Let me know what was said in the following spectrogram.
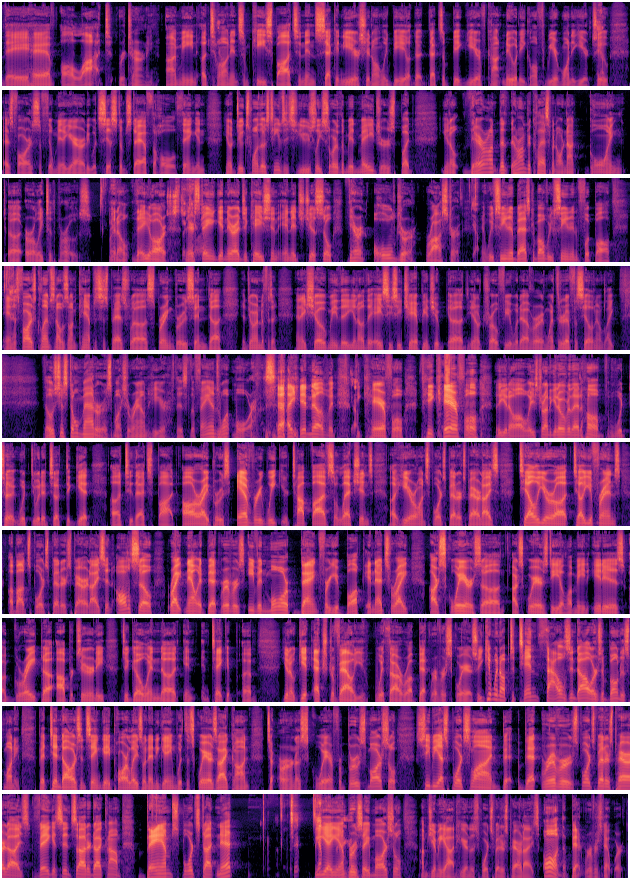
They have a lot returning. I mean, a ton in some key spots, and then second year should only be that. That's a big year of continuity going from year one to year two, as far as the familiarity with system staff, the whole thing. And you know, Duke's one of those teams. It's usually sort of the mid majors, but you know, their their underclassmen are not going uh, early to the pros. You know, they are they're staying getting their education and it's just so they're an older roster. Yep. And we've seen it in basketball, we've seen it in football. And yep. as far as Clemson, I was on campus this past uh, spring, Bruce, and uh, during the and they showed me the you know the ACC championship uh, you know trophy or whatever, and went through their facility. and I'm like, those just don't matter as much around here. This the fans want more. so, you know, but yeah. be careful. Be careful. You know, always trying to get over that hump. What took what, what it took to get uh, to that spot. All right, Bruce. Every week, your top five selections uh, here on Sports Bettor's Paradise. Tell your uh, tell your friends about Sports Bettor's Paradise, and also right now at Bet Rivers, even more bang for your buck. And that's right, our squares uh, our squares deal. I mean, it is a great uh, opportunity to go and uh, and, and take it. Um, you know, get extra value with our uh, Bet River Square. So you can win up to $10,000 in bonus money. Bet $10 in same game parlays on any game with the Squares icon to earn a square. For Bruce Marshall, CBS Sports Line, Bet, Bet River, Sports Bettor's Paradise, VegasInsider.com, BAMSports.net. BAM, Bruce A. Marshall. I'm Jimmy Ott here in the Sports Bettor's Paradise on the Bet Rivers Network.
